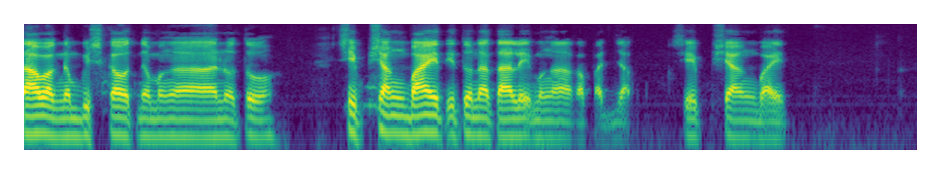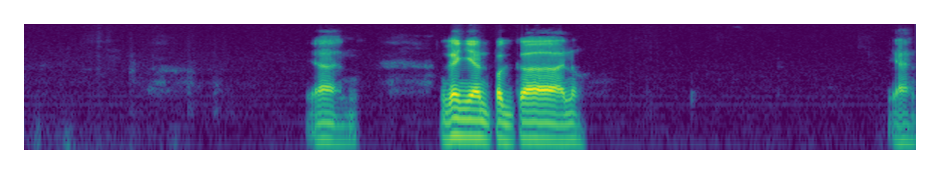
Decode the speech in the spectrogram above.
tawag ng Boy ng mga ano to Sipsyang bite ito natali mga kapadyak. Sipsyang bite. Yan. Ganyan pagka ano. Yan.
